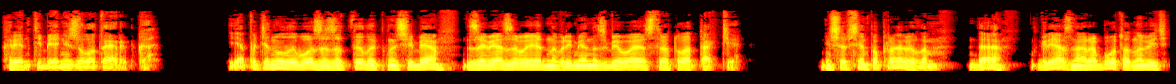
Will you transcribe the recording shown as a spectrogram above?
Хрен тебе, а не золотая рыбка. Я потянул его за затылок на себя, завязывая и одновременно сбивая остроту атаки. Не совсем по правилам, да, грязная работа, но ведь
